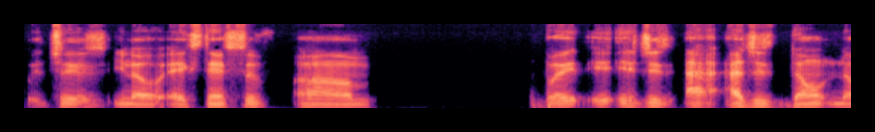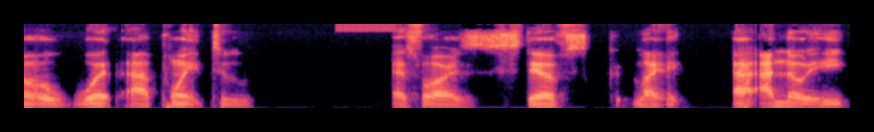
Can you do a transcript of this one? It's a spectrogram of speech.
which is you know extensive. Um, but it, it just I, I just don't know what I point to as far as Steph's like I, I know that he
